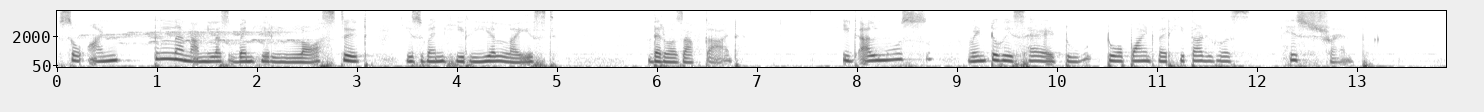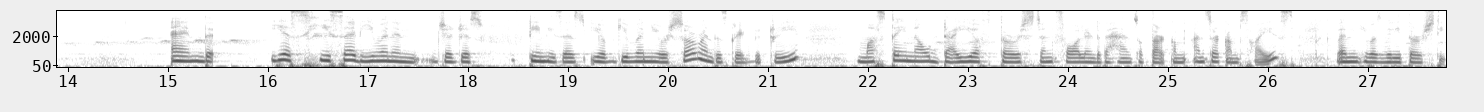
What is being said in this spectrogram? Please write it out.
So until and unless when he lost it is when he realized that was of God. It almost went to his head to, to a point where he thought it was his strength. And yes, he said, even in Judges 15, he says, You have given your servant this great victory. Must I now die of thirst and fall into the hands of the uncircumcised? When he was very thirsty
